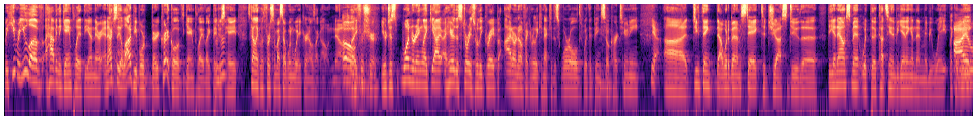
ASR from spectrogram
but Huber, you love having the gameplay at the end there, and actually a lot of people were very critical of the gameplay. Like they just hate. It's kind of like the first time I saw Wind Waker, and I was like, oh no, Mm-hmm. Oh, like, for sure. You're just wondering, like, yeah, I hear the story's really great, but I don't know if I can really connect to this world with it being so cartoony. Yeah. Uh, do you think that would have been a mistake to just do the the announcement with the cutscene in the beginning and then maybe wait like a I week?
